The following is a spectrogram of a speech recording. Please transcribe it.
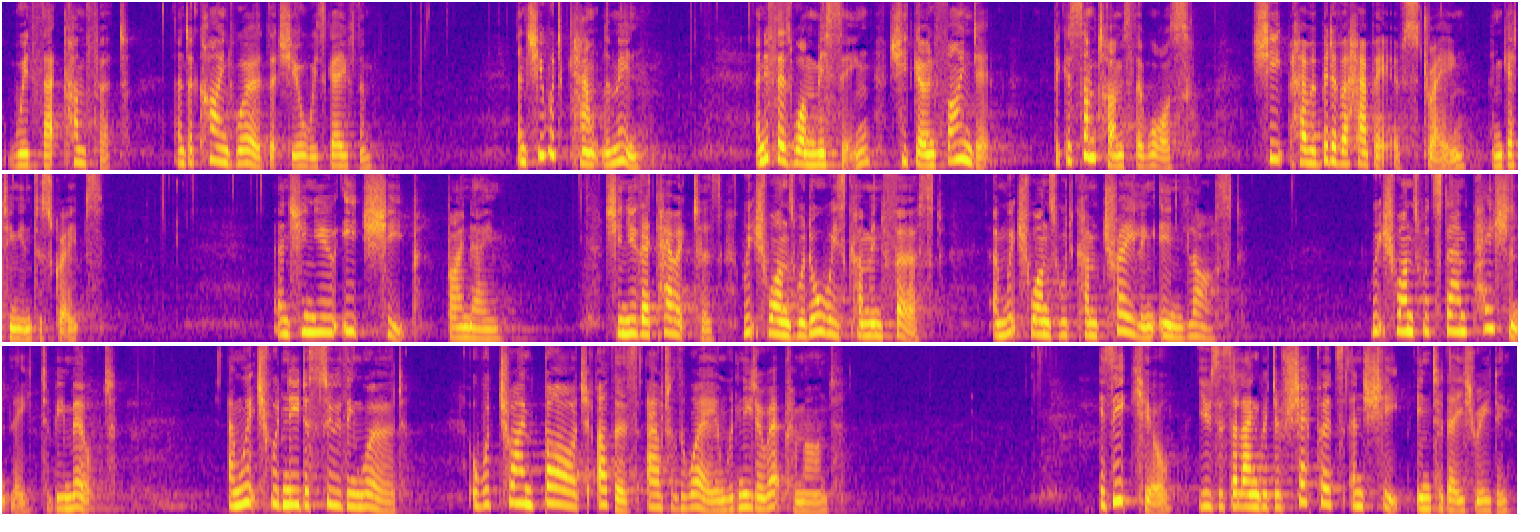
with that comfort and a kind word that she always gave them. And she would count them in. And if there's one missing, she'd go and find it, because sometimes there was. Sheep have a bit of a habit of straying and getting into scrapes. And she knew each sheep by name. She knew their characters, which ones would always come in first, and which ones would come trailing in last. Which ones would stand patiently to be milked, and which would need a soothing word, or would try and barge others out of the way and would need a reprimand. Ezekiel uses the language of shepherds and sheep in today's reading.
